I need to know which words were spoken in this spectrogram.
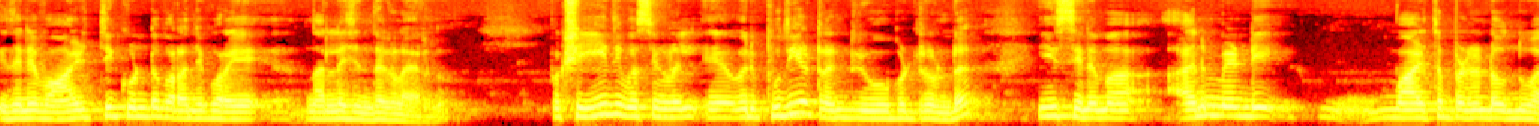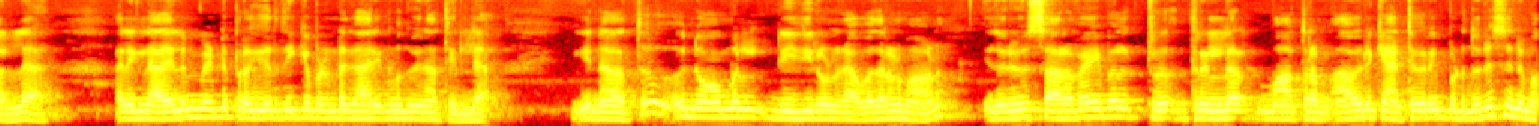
ഇതിനെ വാഴ്ത്തിക്കൊണ്ട് പറഞ്ഞ കുറേ നല്ല ചിന്തകളായിരുന്നു. പക്ഷേ ഈ ദിവസങ്ങളിൽ ഒരു പുതിയ ട്രെൻഡ് രൂപപ്പെട്ടിട്ടുണ്ട്. ഈ സിനിമ അതിനും വേണ്ടി വാഴ്ത്തപ്പെടേണ്ട ഒന്നുമല്ല. അല്ലെങ്കിൽ അതിനും വേണ്ടി പ്രകീർത്തിക്കപ്പെടേണ്ട കാര്യങ്ങളൊന്നും ഇതിനകത്തില്ല. ഇതിനകത്ത് നോർമൽ രീതിയിലുള്ളൊരു അവതരണമാണ്. ഇതൊരു സർവൈവൽ ത്രില്ലർ മാത്രം ആ ഒരു കാറ്റഗറിയിൽ പെടുന്നൊരു സിനിമ.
